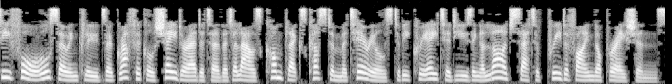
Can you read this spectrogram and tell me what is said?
C4 also includes a graphical shader editor that allows complex custom materials to be created using a large set of predefined operations.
